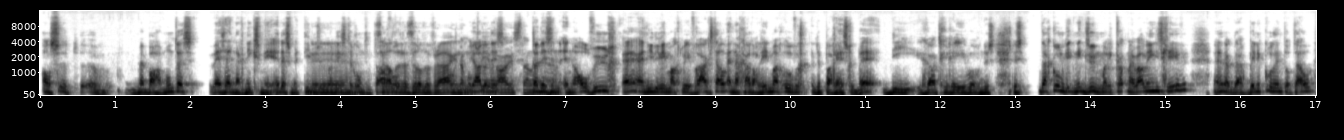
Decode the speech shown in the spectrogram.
Als het, eh, met Bahamontes, wij zijn daar niks mee. Hè. Dat is met tien Nee, journalisten nee. rond een Het zijn tafel. altijd dezelfde vragen. Dan moet Ja, twee dat is- vragen stellen, Dat is een, een half uur hè, en iedereen mag twee vragen stellen. En dat gaat alleen maar over de Parijs-Roubaix. Die gaat gereden worden. Dus, dus daar kon ik niks doen. Maar ik had mij wel ingeschreven. Hè, dat ik daar binnen kon in het hotel.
